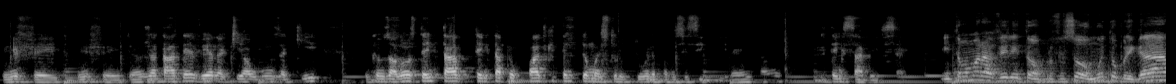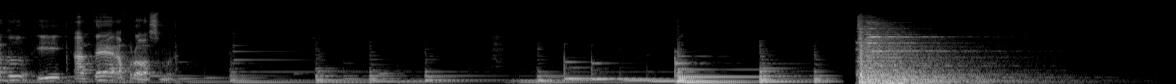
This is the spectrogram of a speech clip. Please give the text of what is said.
Perfeito, perfeito. Eu já estava até vendo aqui alguns aqui porque os alunos têm que estar, tá, têm que tá preocupados que tem que ter uma estrutura para você seguir, né? Então, ele tem que saber disso aí. Então, maravilha, então, professor. Muito obrigado e até a próxima.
